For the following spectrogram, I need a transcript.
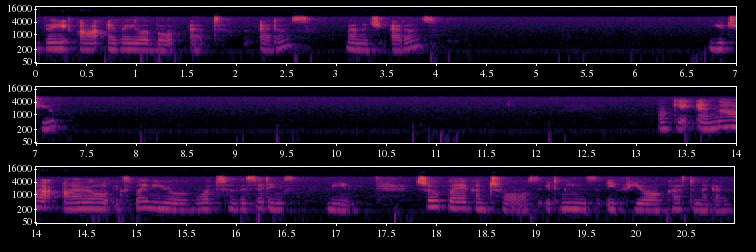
They are available at add-ons manage add-ons, YouTube, Okay, and now I will explain you what the settings mean. Show player controls. It means if your customer can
